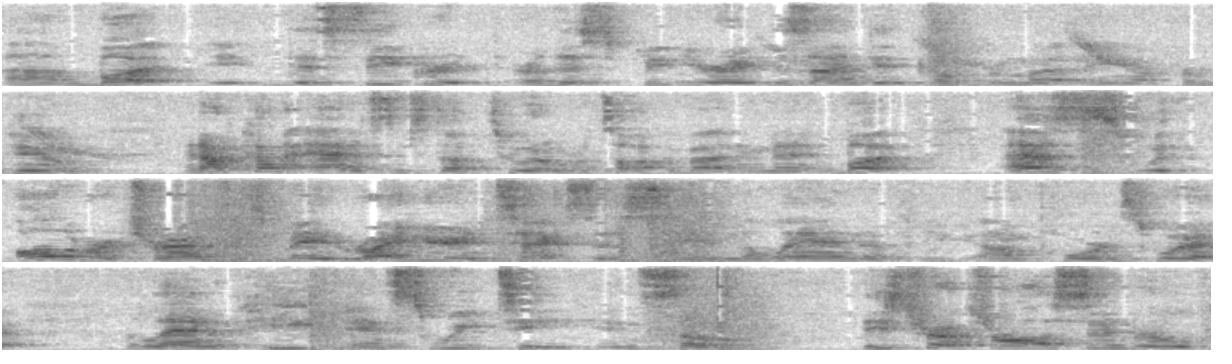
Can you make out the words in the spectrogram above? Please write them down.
Um, but it, the secret or this figure eight design did come from uh, you know from him, and I've kind of added some stuff to it. I'm going to talk about in a minute. But as with all of our traps, it's made right here in Texas, in the land of I'm pouring sweat, the land of heat and sweet tea. And so these traps are all assembled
